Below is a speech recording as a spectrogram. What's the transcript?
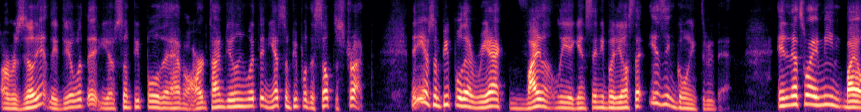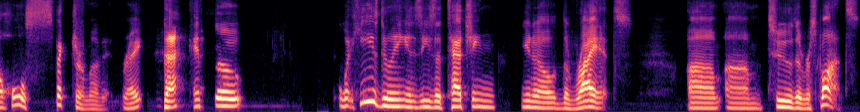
are resilient they deal with it. You have some people that have a hard time dealing with it and you have some people that self-destruct. Then you have some people that react violently against anybody else that isn't going through that. And that's what i mean by a whole spectrum of it right? Okay. and so what he's doing is he's attaching you know the riots um, um, to the response.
